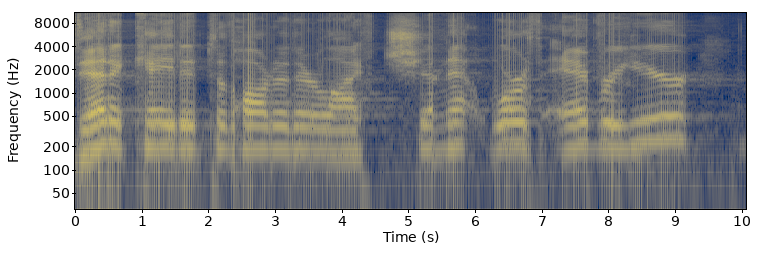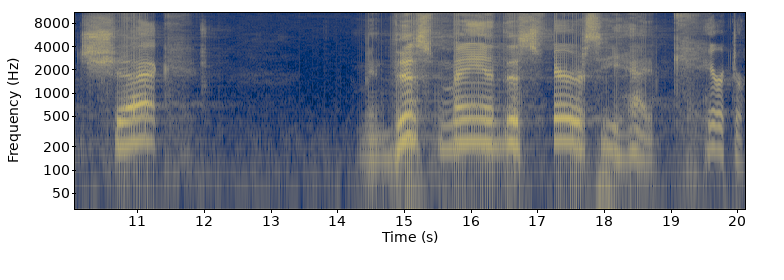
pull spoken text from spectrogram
dedicated to the part of their life, net worth every year, check. I mean, this man, this Pharisee had character.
